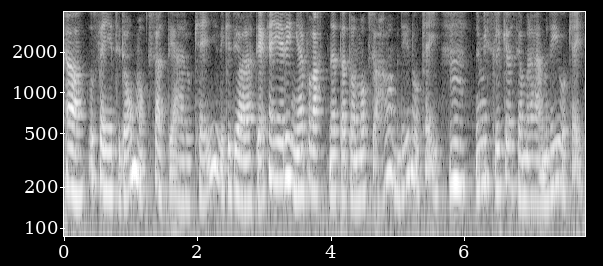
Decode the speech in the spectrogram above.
Ja, och säger till dem också att det är okej. vilket gör att det kan ge ringar på vattnet att de också, jaha men det är nog okej. mm. Nu misslyckades jag med det här men det är okej.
